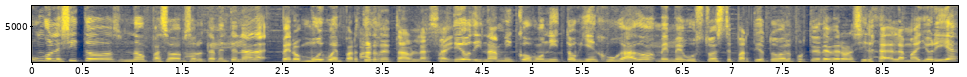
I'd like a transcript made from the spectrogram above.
un golecito, no pasó absolutamente nada, pero muy buen partido. Par de tablas ahí. Partido dinámico, bonito, bien jugado. Me, me gustó este partido, tuve la oportunidad de ver ahora sí la, la mayoría.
